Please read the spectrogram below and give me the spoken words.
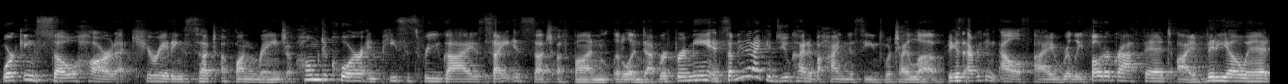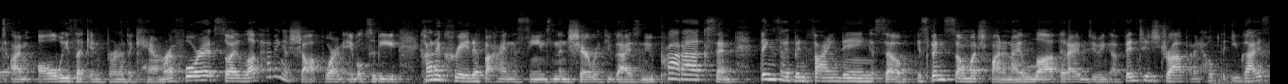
working so hard at curating such a fun range of home decor and pieces for you guys. The site is such a fun little endeavor for me. It's something that I could do kind of behind the scenes, which I love because everything else, I really photograph it, I video it, I'm always like in front of the camera for it. So I love having a shop where I'm able to be kind of creative behind the scenes and then share with you guys new products and things I've been finding. So it's been so much fun and I love that I'm doing a vintage drop and I hope that you guys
